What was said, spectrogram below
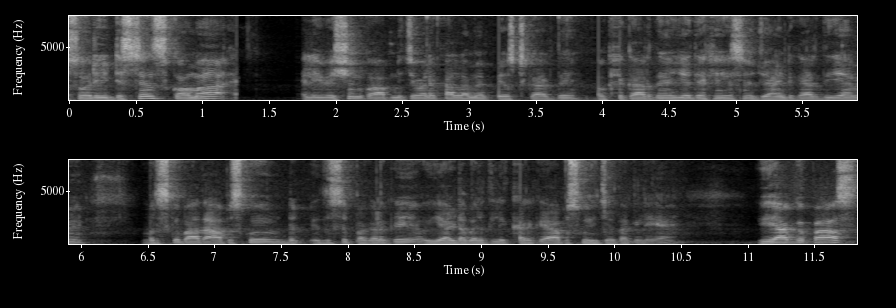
sorry distance comma elevation کو آپ نیچے والے کالم میں پیسٹ کر دیں اوکے کر دیں۔ یہ دیکھیں اس نے جوائنٹ کر دیا ہمیں۔ اور اس کے بعد آپ اس کو ادھر سے پکڑ کے یا ڈبل کلک کر کے آپ اس کو نیچے تک لے آئیں۔ یہ آپ کے پاس،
